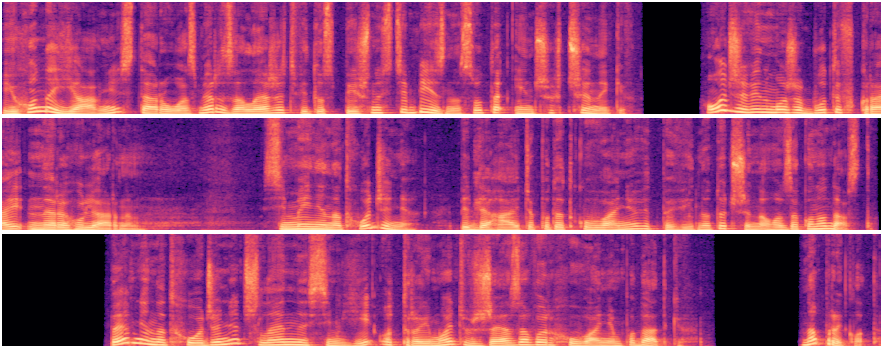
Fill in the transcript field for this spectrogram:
Його наявність та розмір залежать від успішності бізнесу та інших чинників, Отже, він може бути вкрай нерегулярним. Сімейні надходження підлягають оподаткуванню відповідно до чинного законодавства. Певні надходження члени сім'ї отримують вже за вирахуванням податків. Наприклад,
